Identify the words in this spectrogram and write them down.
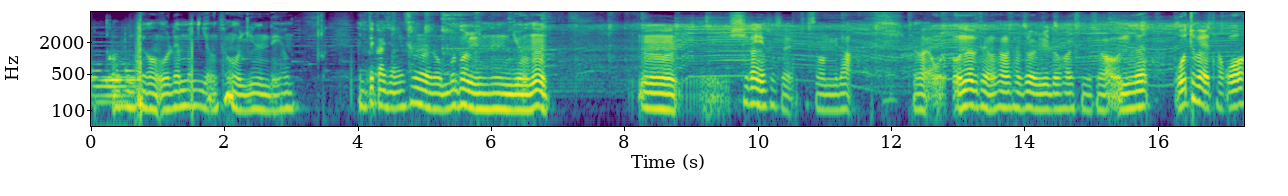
여러분 제가 오랜만에 영상을 올리는데요. 이때까지 영상을 못 올리는 이유는 음 시간이 없어서 죄송합니다. 제가 오, 오늘부터 영상을 자주 올리도록 하겠습니다. 제가 오늘 오토바이를 타고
